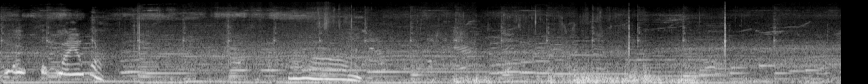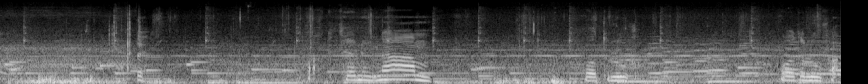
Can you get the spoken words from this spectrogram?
โอ้โอ้ไปแล้วมั้งอืมเธอหนึ่งงามวอตลูวอตลูฝาก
